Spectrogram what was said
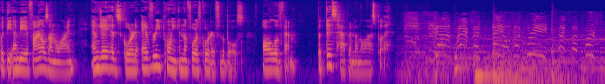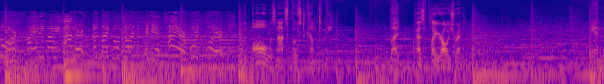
with the NBA Finals on the line, MJ had scored every point in the fourth quarter for the Bulls. All of them. But this happened on the last play. John Paxson nails a three. That's the first score by anybody other than Michael Jordan in the entire fourth quarter. The ball was not supposed to come to me. But as a player, you're always ready. And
